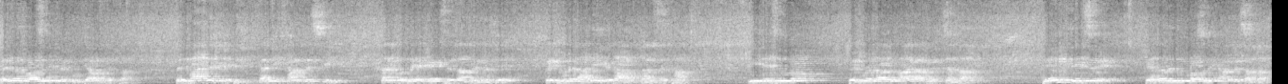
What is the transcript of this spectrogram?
ప్రజల కోసమే మేము ఉద్యోగం చెప్తారు ప్రతి పార్టీ చెప్పింది. కానీ కాంగ్రెస్కి దాని ఉన్న ఏకైక సిద్ధాంతం ఏంటంటే పెట్టుబడిదారి విధానం దాని సిద్ధాంతం. ఈ దేశంలో పెట్టుబడిదారులు బాగా అభివృద్ధి చెందాలి. పేరుకి దేశమే పేద ప్రజల కోసమే కాంగ్రెస్ అంటారు.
